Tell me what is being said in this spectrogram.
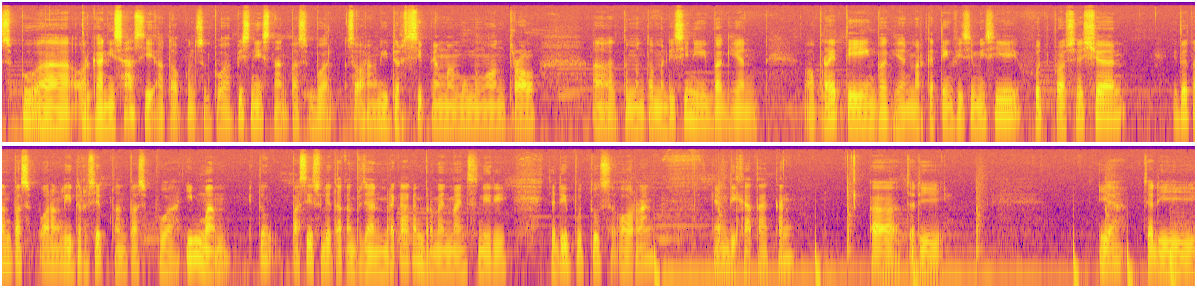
sebuah organisasi ataupun sebuah bisnis tanpa sebuah seorang leadership yang mampu mengontrol uh, teman-teman di sini bagian operating, bagian marketing visi misi, food procession itu tanpa seorang leadership, tanpa sebuah imam itu pasti sulit akan berjalan. Mereka akan bermain-main sendiri. Jadi butuh seorang yang dikatakan uh, jadi ya jadi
